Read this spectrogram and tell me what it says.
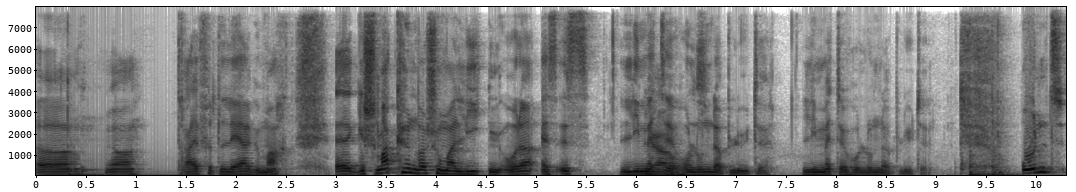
äh, ja, dreiviertel leer gemacht. Äh, Geschmack können wir schon mal leaken, oder? Es ist Limette ja, Holunderblüte. Limette Holunderblüte. Und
